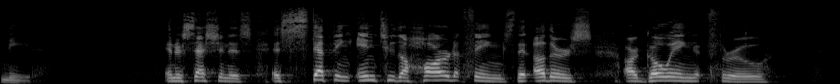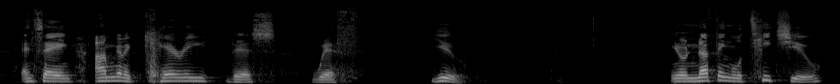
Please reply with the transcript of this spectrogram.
need. Intercession is, is stepping into the hard things that others are going through and saying, I'm going to carry this with you. You know, nothing will teach you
